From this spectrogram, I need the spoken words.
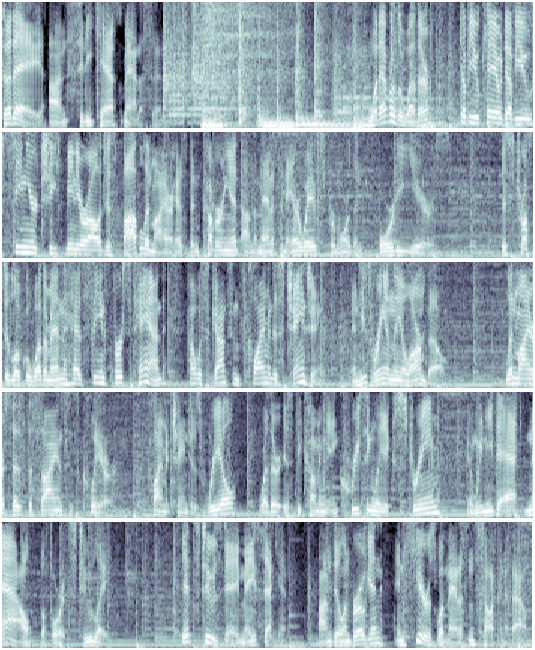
Today on CityCast Madison. Whatever the weather, WKOW Senior Chief Meteorologist Bob Lindmeier has been covering it on the Madison airwaves for more than 40 years. This trusted local weatherman has seen firsthand how Wisconsin's climate is changing, and he's ringing the alarm bell. Lindmeier says the science is clear. Climate change is real, weather is becoming increasingly extreme, and we need to act now before it's too late. It's Tuesday, May 2nd. I'm Dylan Brogan, and here's what Madison's talking about.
